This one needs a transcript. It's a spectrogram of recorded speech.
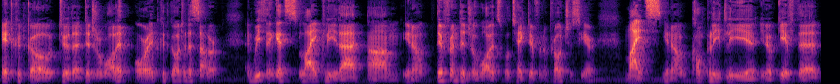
it could go to the digital wallet, or it could go to the seller. And we think it's likely that um, you know different digital wallets will take different approaches here. Might you know completely you know give the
